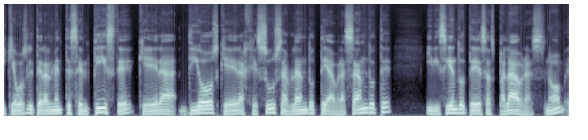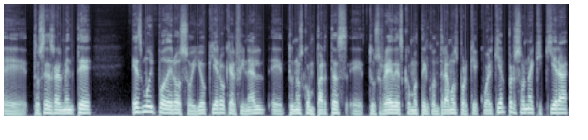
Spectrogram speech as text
y que vos literalmente sentiste que era Dios, que era Jesús hablándote, abrazándote y diciéndote esas palabras, ¿no? Eh, entonces realmente es muy poderoso y yo quiero que al final eh, tú nos compartas tus redes, cómo te encontramos, porque cualquier persona que quiera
